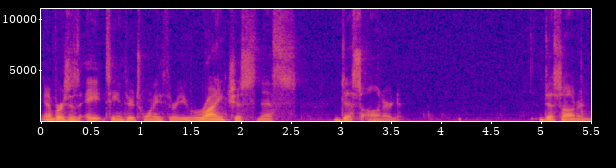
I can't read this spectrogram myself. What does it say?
in verses 18 through 23. Righteousness dishonored. Dishonored.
